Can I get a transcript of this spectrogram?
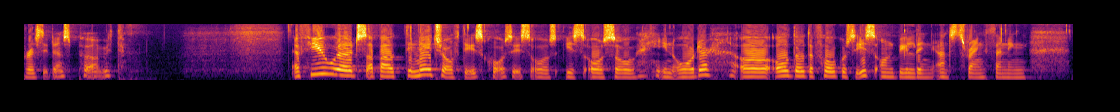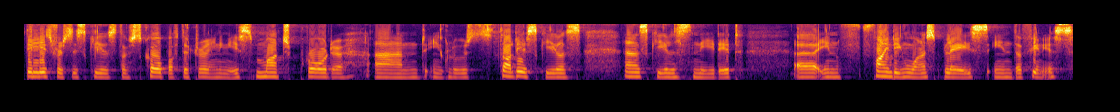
residence permit. A few words about the nature of these courses is also in order. Uh, although the focus is on building and strengthening the literacy skills, the scope of the training is much broader and includes study skills and skills needed in finding one's place in the Finnish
